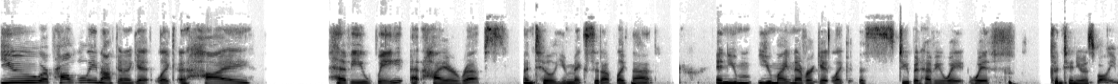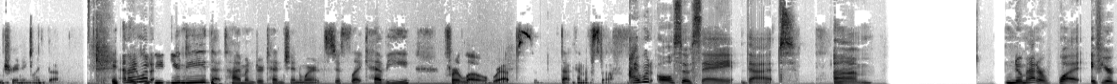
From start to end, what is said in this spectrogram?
You are probably not going to get like a high, heavy weight at higher reps until you mix it up like that. And you you might never get like a stupid heavyweight with continuous volume training like that. It, And I would- you, you need that time under tension where it's just like heavy for low reps, that kind of stuff. I would also say that um, no matter what, if you're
